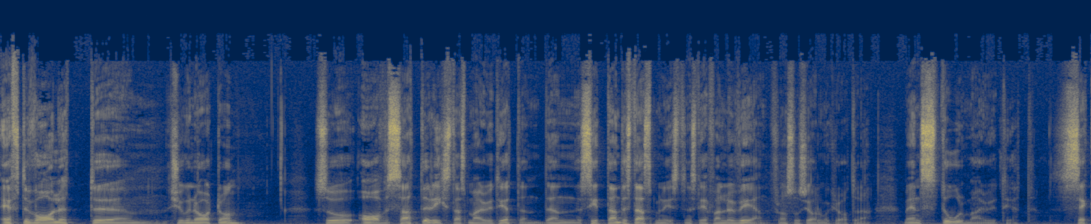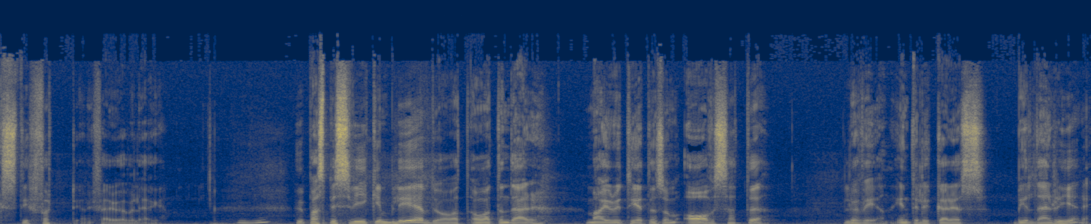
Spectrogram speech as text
Efter valet 2018 eh, så avsatte riksdagsmajoriteten den sittande statsministern Stefan Löfven från Socialdemokraterna med en stor majoritet. 60-40 ungefär i överläge. Mm. Hur pass besviken blev du av att, av att den där majoriteten som avsatte Löfven inte lyckades bilda en regering?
